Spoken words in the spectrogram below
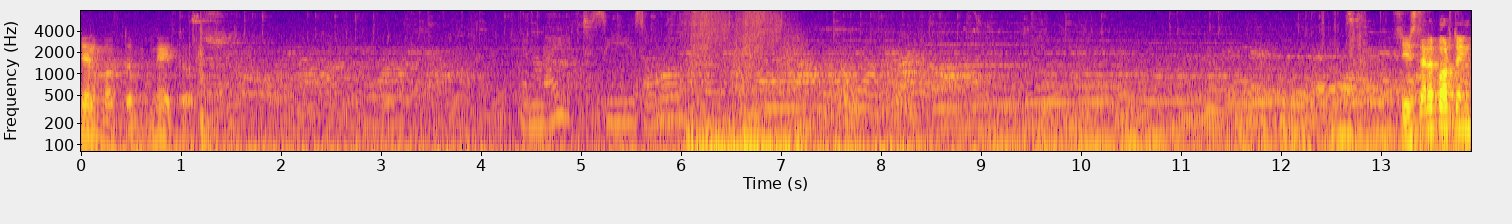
Helm of Dominators. The night sees all. He's teleporting.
